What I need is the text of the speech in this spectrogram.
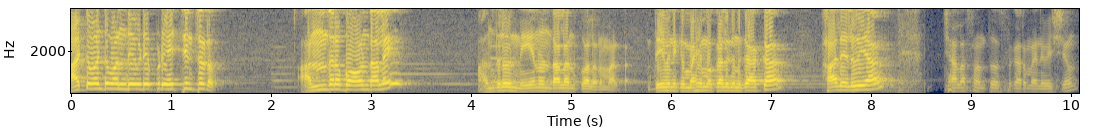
అటువంటి వాళ్ళని దేవుడు ఎప్పుడు హెచ్చించడం. అందరూ బాగుండాలి. అందులో నేను ఉండాలనుకోవాలన్నమాట దేవునికి మహిమ కలుగును కాక హాలెలుయ చాలా సంతోషకరమైన విషయం.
